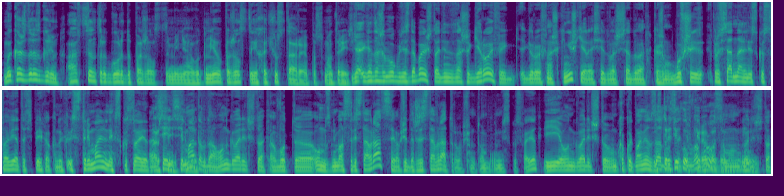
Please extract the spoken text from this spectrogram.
мы каждый раз говорим, а в центр города, пожалуйста, меня. Вот мне, пожалуйста, я хочу старое посмотреть. Я, я даже могу здесь добавить, что один из наших героев, и героев нашей книжки «Россия-2062», скажем, бывший профессиональный искусствовед, а теперь как он, экстремальный, искусствовед Арсений, Арсений Симатов, да, он говорит, что вот э, он занимался реставрацией, вообще даже реставратор, в общем-то, он был не искусствовед, и он говорит, что он какой-то момент ну, задался этим вопросом, работал. он ну. говорит, что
